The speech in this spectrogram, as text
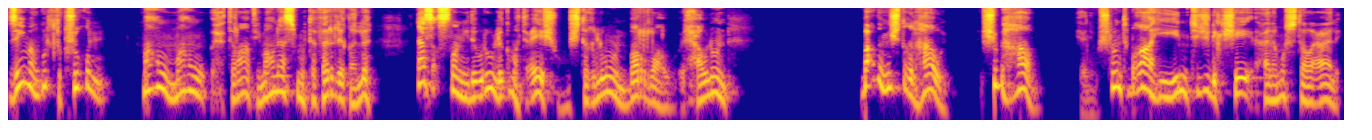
زي ما قلت لك شغل ما هو ما هو احترافي ما هو ناس متفرغه له. ناس أصلا يدورون لقمة عيش ويشتغلون برا ويحاولون. بعضهم يشتغل هاوي شبه هاوي. يعني وشلون تبغاه ينتج لك شيء على مستوى عالي.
